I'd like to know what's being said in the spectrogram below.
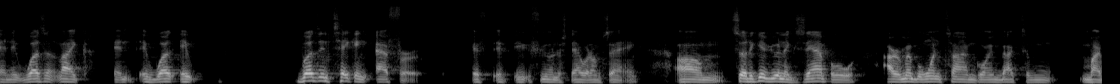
and it wasn't like, and it was it wasn't taking effort. If if, if you understand what I'm saying. Um, so to give you an example, I remember one time going back to my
